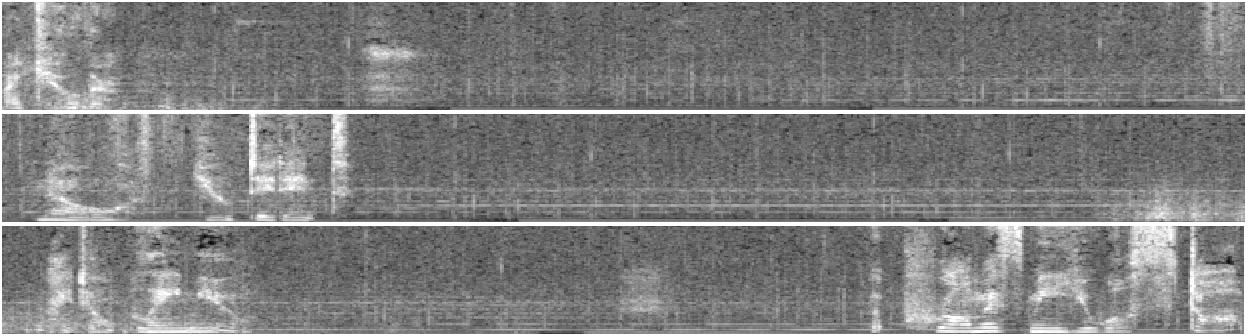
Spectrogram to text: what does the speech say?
I killed her. No, you didn't. Blame you. But promise me you will stop.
